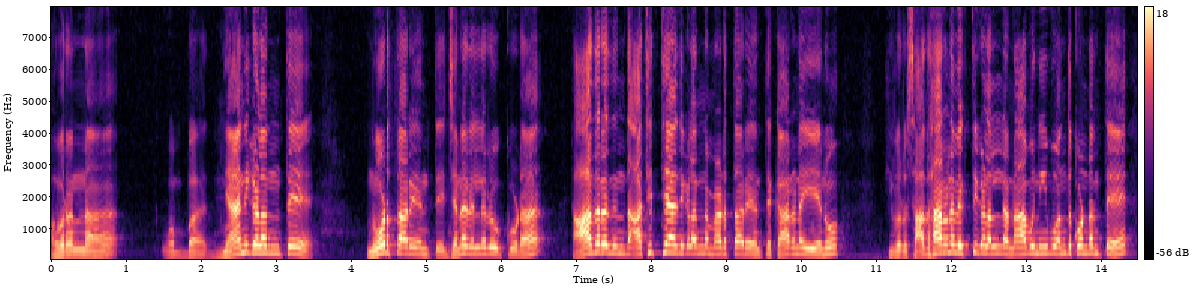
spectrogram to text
ಅವರನ್ನು ಒಬ್ಬ ಜ್ಞಾನಿಗಳಂತೆ ನೋಡ್ತಾರೆ ಅಂತೆ ಜನರೆಲ್ಲರೂ ಕೂಡ, ಆದರದಿಂದ ಆತಿಥ್ಯಾದಿಗಳನ್ನು ಮಾಡ್ತಾರೆ ಅಂತೆ. ಕಾರಣ ಏನು? ಇವರು ಸಾಧಾರಣ ವ್ಯಕ್ತಿಗಳಲ್ಲ, ನಾವು ನೀವು ಅಂದುಕೊಂಡಂತೆ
